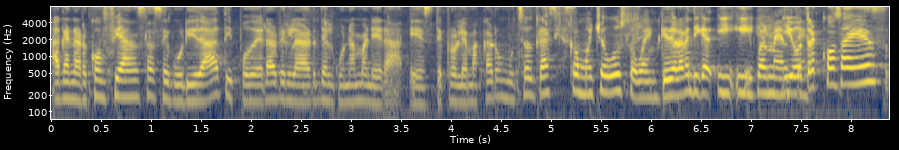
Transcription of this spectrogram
a ganar confianza, seguridad y poder arreglar de alguna manera este problema, Caro. Muchas gracias. Con mucho gusto, bueno. Que Dios la bendiga. Y, Igualmente. y otra cosa es,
